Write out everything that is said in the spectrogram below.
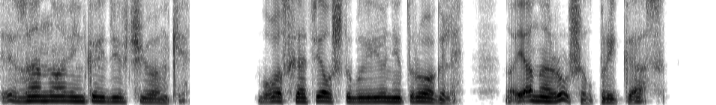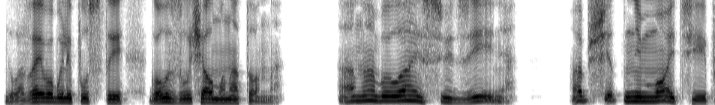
«Из-за новенькой девчонки. Босс хотел, чтобы ее не трогали, но я нарушил приказ». Глаза его были пусты, голос звучал монотонно. «Она была из Сюдзиня. Вообще-то не мой тип,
